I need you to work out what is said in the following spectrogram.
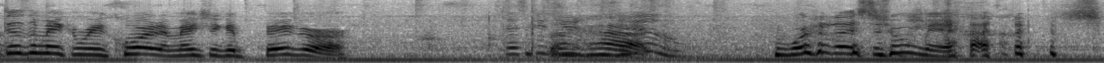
It doesn't make it record, it makes you get bigger. That's because you heck? zoom. Where did I zoom at?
